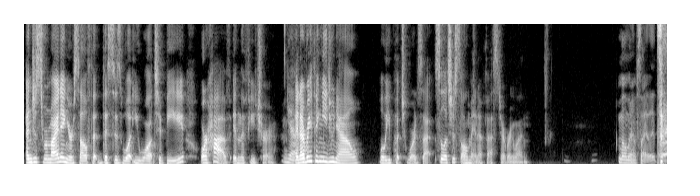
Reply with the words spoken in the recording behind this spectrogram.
and just reminding yourself that this is what you want to be or have in the future. Yeah. And everything you do now will be put towards that. So let's just all manifest, everyone. Moment of silence.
